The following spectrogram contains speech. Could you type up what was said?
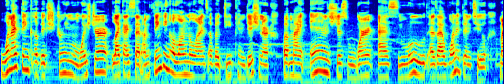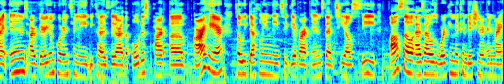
When I think of extreme moisture like I said I'm thinking along the lines of a deep conditioner but my ends just weren't as smooth as I wanted them to. My ends are very important to me because they are the oldest part of our hair so we definitely need to give our ends that TLC. Also as I was working the conditioner in my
